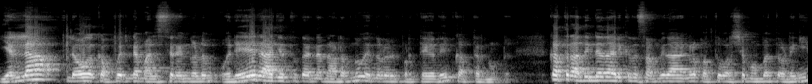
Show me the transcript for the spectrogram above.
എല്ലാ ലോകകപ്പിന്റെ മത്സരങ്ങളും ഒരേ രാജ്യത്ത് തന്നെ നടന്നു എന്നുള്ളൊരു പ്രത്യേകതയും ഖത്തറിനുണ്ട്. ഖത്തർ അതിന്റേതായിരിക്കുന്ന സംവിധാനങ്ങൾ പത്ത് വർഷം മുമ്പ് തുടങ്ങി.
